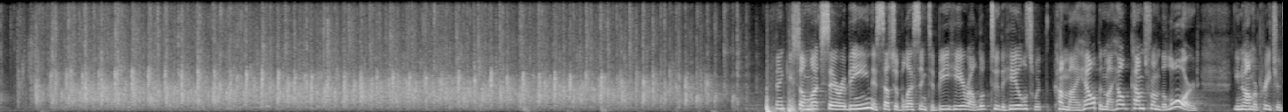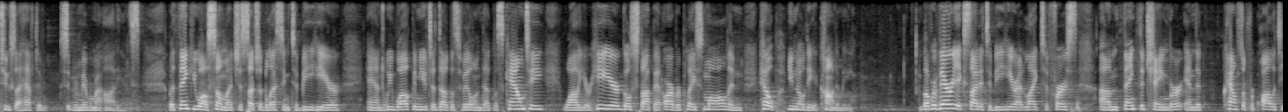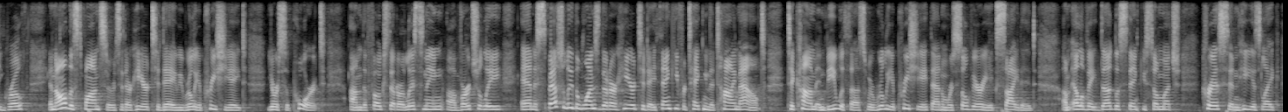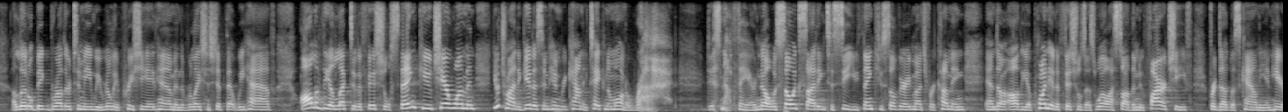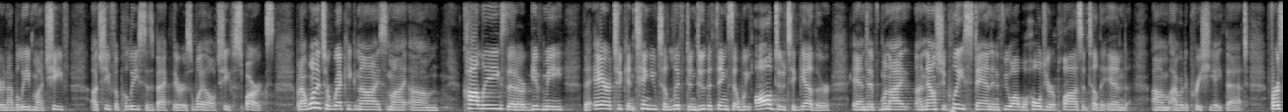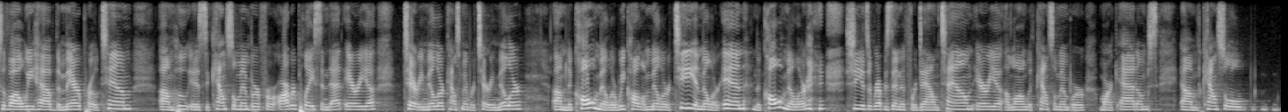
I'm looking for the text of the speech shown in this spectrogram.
Thank you so much, Sarah Bean. It's such a blessing to be here. I look to the hills with come my help, and my help comes from the Lord. You know I'm a preacher too, so I have to remember my audience. But thank you all so much. It's such a blessing to be here. And we welcome you to Douglasville and Douglas County. While you're here, go stop at Arbor Place Mall and help, you know, the economy. But we're very excited to be here. I'd like to first um, thank the Chamber and the Council for Quality Growth and all the sponsors that are here today. We really appreciate your support um, the folks that are listening uh, virtually, and especially the ones that are here today. Thank you for taking the time out to come and be with us. We really appreciate that, and we're so very excited. Um, Elevate Douglas, thank you so much, Chris, and he is like a little big brother to me. We really appreciate him and the relationship that we have. All of the elected officials, thank you. Chairwoman, you're trying to get us in Henry County, taking them on a ride it's not fair. No, it's so exciting to see you. Thank you so very much for coming and uh, all the appointed officials as well. I saw the new fire chief for Douglas County in here, and I believe my chief, uh, chief of police is back there as well, Chief Sparks. But I wanted to recognize my um, colleagues that are give me the air to continue to lift and do the things that we all do together. And if when I announce you, please stand, and if you all will hold your applause until the end, um, I would appreciate that. First of all, we have the Mayor Pro Tem, um, who is the council member for Arbor Place in that area, Terry Miller, Councilmember Terry Miller. Um, Nicole Miller. We call them Miller T and Miller N. Nicole Miller, she is a representative for downtown area along with Councilmember Mark Adams. Um, Council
